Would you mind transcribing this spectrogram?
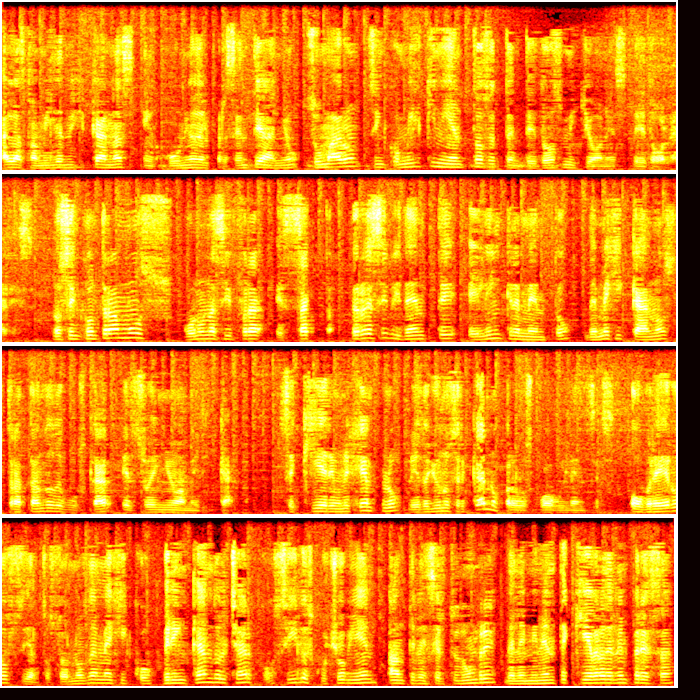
a las familias mexicanas en junio del presente año sumaron 5.572 millones de dólares. Nos encontramos con una cifra exacta, pero es evidente el incremento de mexicanos tratando de buscar el sueño americano se quiere un ejemplo, le doy uno cercano para los coahuilenses. Obreros y altos hornos de México brincando el charco, sí lo escuchó bien, ante la incertidumbre de la inminente quiebra de la empresa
